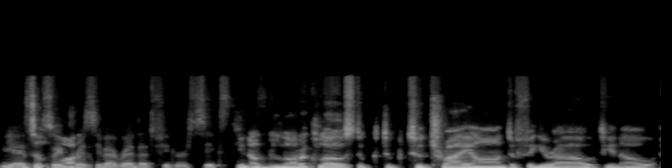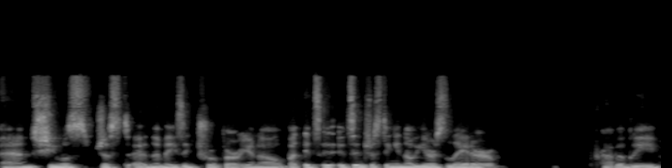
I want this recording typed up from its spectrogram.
yeah, it's, it's so impressive. Of, I read that figure 60. You know, a lot of clothes to, to to try on, to figure out, you know, and she was just an amazing trooper, you know. But it's it's interesting, you know, years later, probably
